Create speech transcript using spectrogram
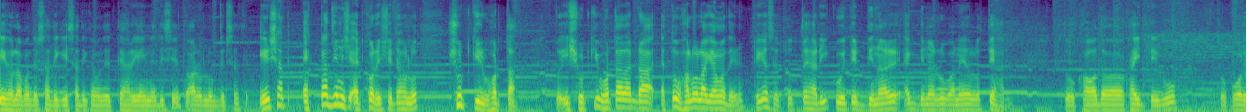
এই হলো আমাদের সাদিক সাদিক আমাদের তেহারি আইনা দিছে। তো আরও লোকদের সাথে এর সাথে একটা জিনিস অ্যাড করে সেটা হলো শুটকির ভর্তা। তো এই শুটকি ভর্তাটা এত ভালো লাগে আমাদের ঠিক আছে? তো তেহারি কুয়েতের দিনারের এক দিনার মানে হলো তেহারি। তো খাওয়া দাওয়া খাইতে হইবো। তো পরে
